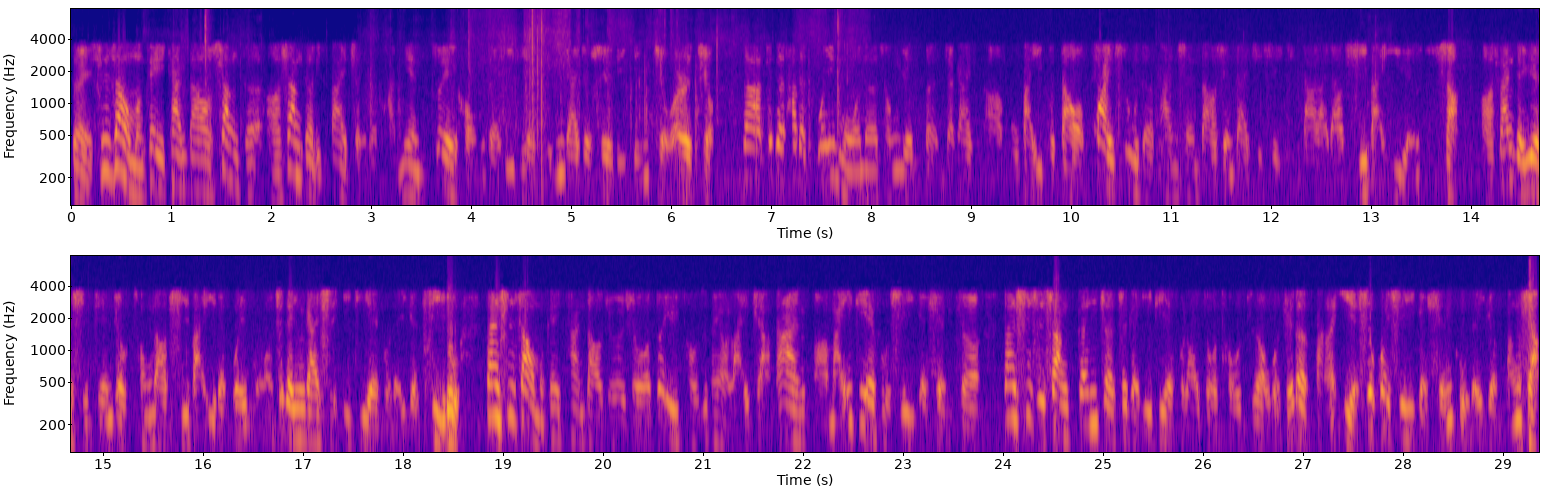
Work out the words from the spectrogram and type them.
对，事实上我们可以看到上个啊上个礼拜整个盘面最红的 ETF 应该就是零零九二九。那这个它的规模呢，从原本大概啊五百亿不到，快速的攀升到现在其实已经达来到七百亿元以上啊，三个月时间就冲到七百亿的规模，这个应该是 ETF 的一个记录。但事实上我们可以看到，就是说对于投资朋友来讲，当然啊买 ETF 是一个选择，但事实上跟着这个 ETF 来做投资哦，我觉得反而也是会是一个选股的一个方向。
